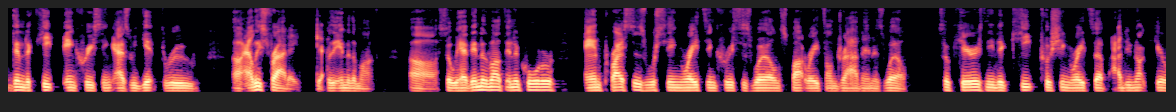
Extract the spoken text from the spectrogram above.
them to keep increasing as we get through uh, at least Friday Yeah. for the end of the month. Uh, so we have end of the month, end of quarter, and prices. We're seeing rates increase as well, and spot rates on dry van as well. So carriers need to keep pushing rates up. I do not care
